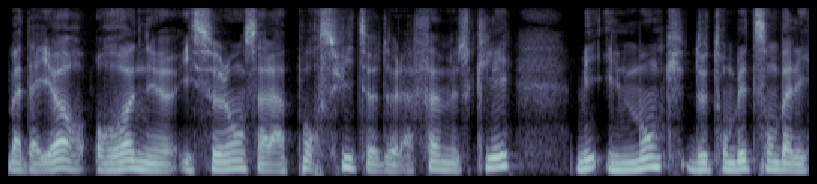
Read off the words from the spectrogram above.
Bah d'ailleurs, Ron, euh, il se lance à la poursuite de la fameuse clé, mais il manque de tomber de son balai.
